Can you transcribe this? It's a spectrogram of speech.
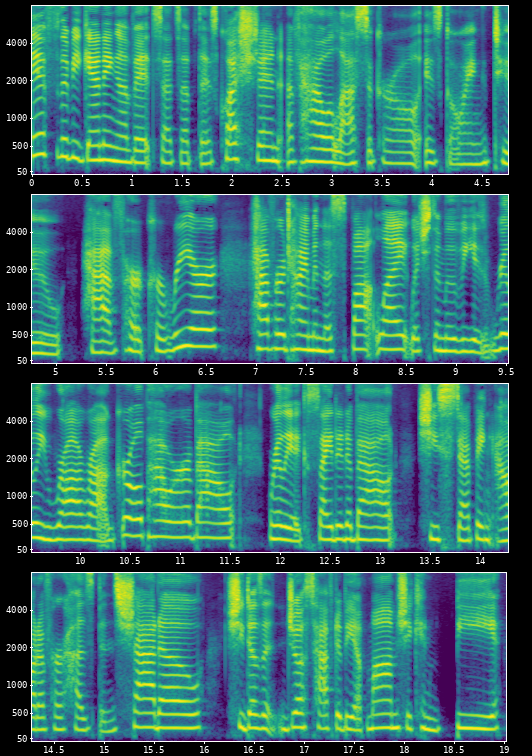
If the beginning of it sets up this question of how Elastigirl is going to have her career, have her time in the spotlight, which the movie is really rah rah girl power about, really excited about. She's stepping out of her husband's shadow. She doesn't just have to be a mom, she can be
